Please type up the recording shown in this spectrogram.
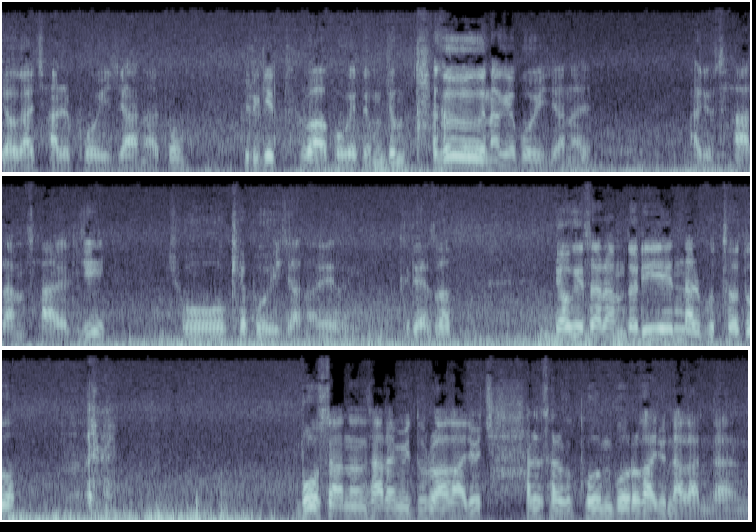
여기가 잘 보이지 않아도 이렇게 들어와 보게 되면 좀 타근하게 보이잖아요. 아주 사람 살기 좋게 보이잖아요. 그래서 여기 사람들이 옛날부터도 못 사는 사람이 들어와가지고 잘 살고 돈 벌어가지고 나간다는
